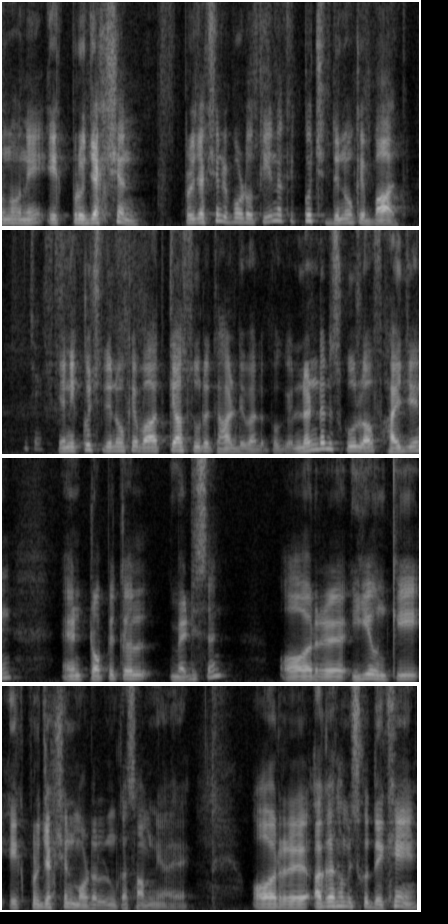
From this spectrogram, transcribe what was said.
उन्होंने एक प्रोजेक्शन प्रोजेक्शन रिपोर्ट होती है ना कि कुछ दिनों के बाद यानी कुछ दिनों के बाद क्या सूरत हाल डेवलप होगी London School of Hygiene and Tropical Medicine और ये उनकी एक प्रोजेक्शन मॉडल उनका सामने आया है। और अगर हम इसको देखें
